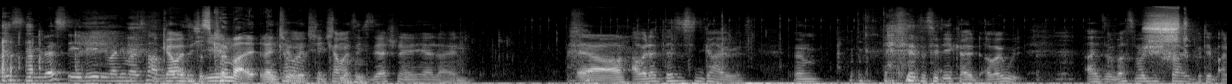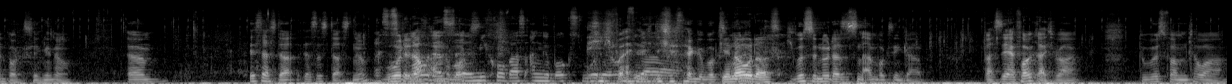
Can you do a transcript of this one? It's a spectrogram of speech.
das ist die beste Idee, die man niemals haben kann man sich Das eh- können wir rein die kann man, theoretisch die kann man sich sehr schnell herleiten. Ja. Aber das, das ist ein Geheimnis. Ähm, das interessiert eh keinen, aber gut. Also, was wollte ich fragen mit dem Unboxing, genau. Ähm, ist das da? Das ist das, ne? Das ist wurde genau das das, äh, angeboxt? Mikro, was angeboxt wurde. ich weiß wieder- nicht, dass angeboxt Genau wurde. das. Ich wusste nur, dass es ein Unboxing gab. Was sehr erfolgreich war. Du wirst vom Tower.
